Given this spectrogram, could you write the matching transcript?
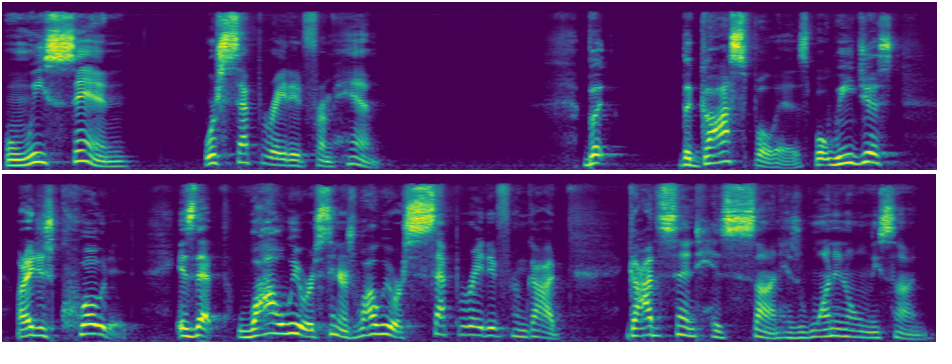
when we sin, we're separated from Him. But the gospel is what we just, what I just quoted, is that while we were sinners, while we were separated from God, God sent His Son, His one and only Son,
